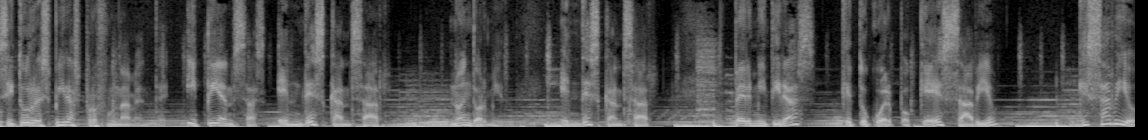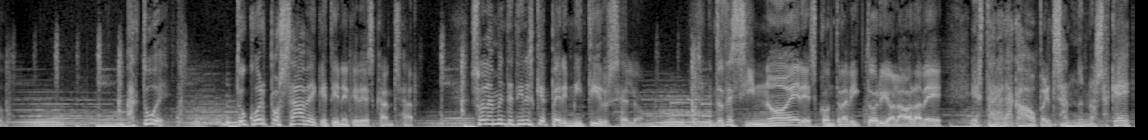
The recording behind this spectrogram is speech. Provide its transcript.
Si tú respiras profundamente y piensas en descansar, no en dormir, en descansar, permitirás que tu cuerpo, que es sabio, que es sabio, actúe. Tu cuerpo sabe que tiene que descansar. Solamente tienes que permitírselo. Entonces, si no eres contradictorio a la hora de estar atacado pensando en no sé qué,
